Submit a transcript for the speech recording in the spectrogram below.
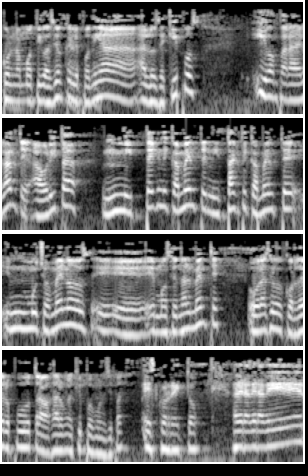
con la motivación que le ponía a los equipos iban para adelante. Ahorita ni técnicamente ni tácticamente, y mucho menos eh, emocionalmente, Horacio Cordero pudo trabajar un equipo municipal. Es correcto. A ver, a ver, a ver.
